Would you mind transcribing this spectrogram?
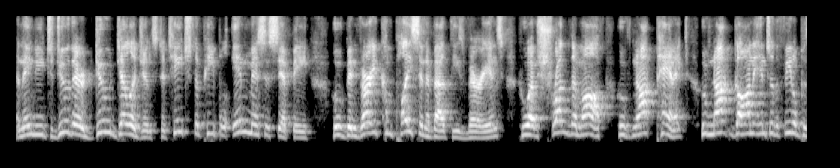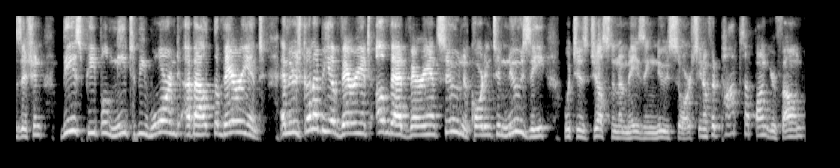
and they need to do their due diligence to teach the people in Mississippi who've been very complacent about these variants, who have shrugged them off, who've not panicked, who've not gone into the fetal position. These people need to be warned about the variant. And there's going to be a variant of that variant soon, according to Newsy, which is just an amazing news source. You know, if it pops up on your phone,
